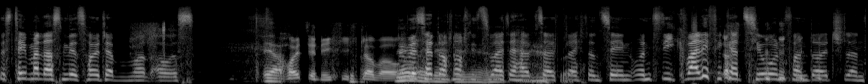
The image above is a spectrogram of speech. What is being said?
Das Thema lassen wir jetzt heute aber mal aus. Ja. Heute nicht, ich glaube auch. Du willst ja doch noch die zweite Halbzeit vielleicht dann sehen und die Qualifikation von Deutschland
